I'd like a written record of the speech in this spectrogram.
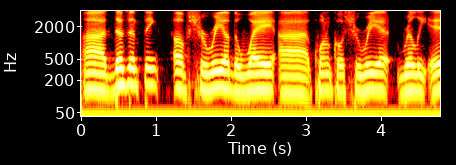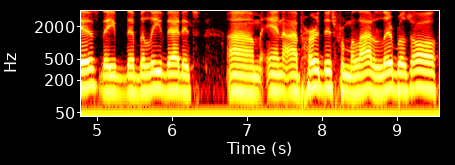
uh, doesn't think of Sharia the way uh, quote unquote Sharia really is. They they believe that it's um, and I've heard this from a lot of liberals. All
